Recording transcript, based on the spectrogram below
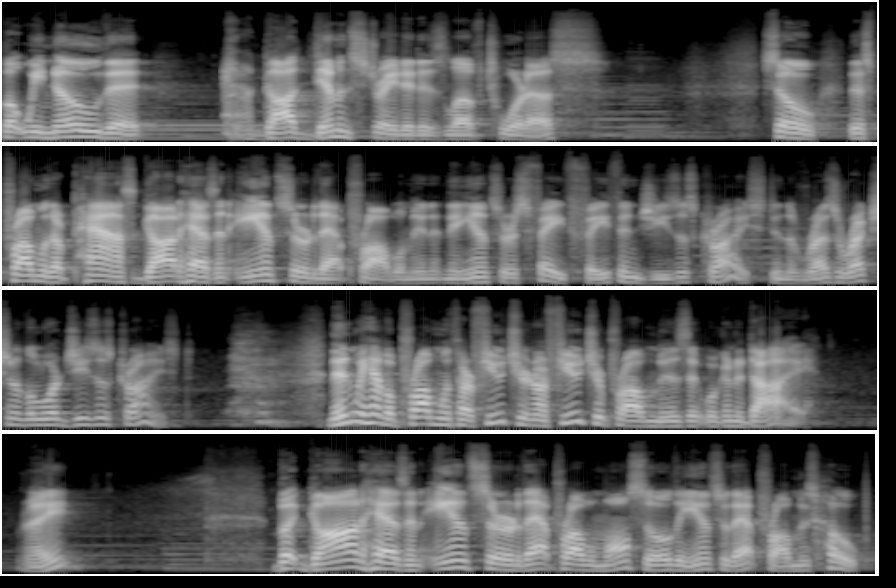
But we know that God demonstrated his love toward us. So, this problem with our past, God has an answer to that problem, and the answer is faith faith in Jesus Christ, in the resurrection of the Lord Jesus Christ. Then we have a problem with our future, and our future problem is that we're going to die, right? But God has an answer to that problem also. The answer to that problem is hope.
